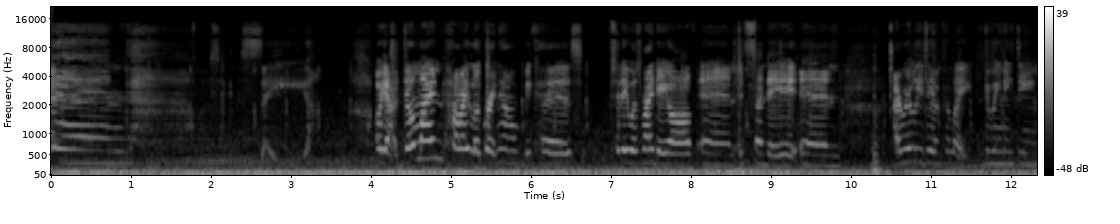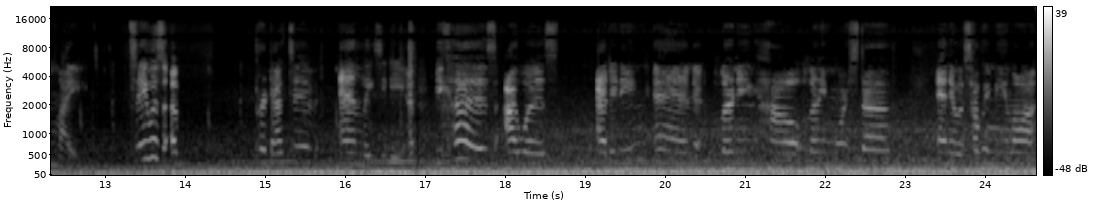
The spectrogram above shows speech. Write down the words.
and what was I gonna say? Oh yeah, don't mind how I look right now because today was my day off and it's Sunday and I really didn't feel like doing anything like today a productive and lazy day. Because I was editing and learning how learning more stuff and it was helping me a lot.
